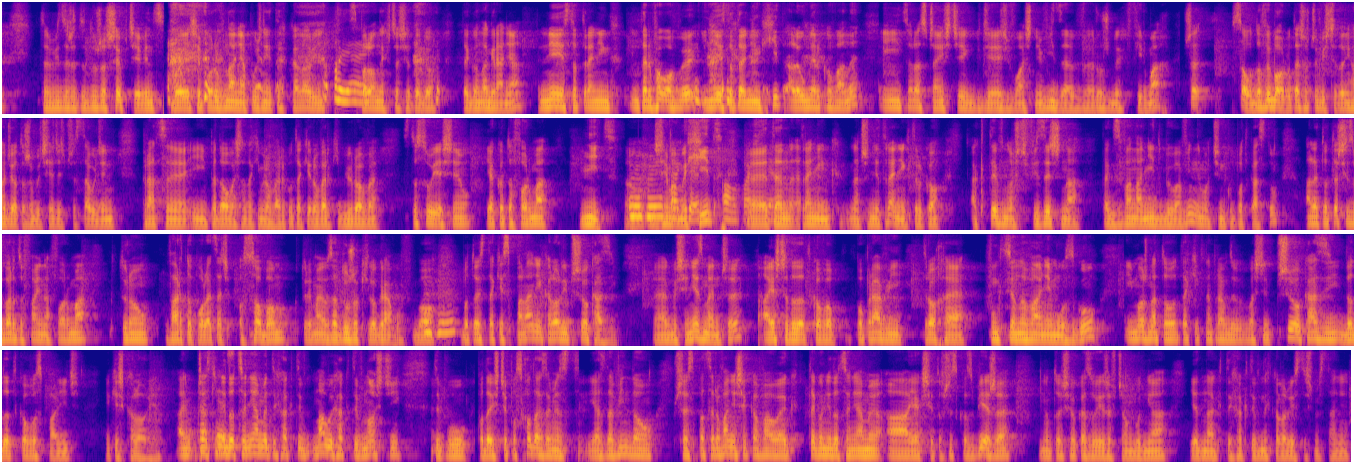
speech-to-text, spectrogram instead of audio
To widzę, że to dużo szybciej, więc boję się porównania później tych kalorii Ojej. spalonych w czasie tego, tego nagrania. Nie jest to trening interwałowy i nie jest to trening hit, ale umiarkowany i coraz częściej gdzieś właśnie widzę w różnych firmach, że są do wyboru. Też oczywiście to nie chodzi o to, żeby siedzieć przez cały dzień pracy i pedałować na takim rowerku. Takie rowerki biurowe stosuje się jako to forma NIT. Mhm, Dzisiaj tak mamy jest. hit, O. E, ten trening, znaczy nie trening, tylko aktywność fizyczna, tak zwana NIT, była w innym odcinku podcastu, ale to też jest bardzo fajna forma, którą warto polecać osobom, które mają za dużo kilogramów, bo, Mhm. bo to jest takie spalanie kalorii przy okazji. Jakby się nie zmęczy, a jeszcze dodatkowo poprawi trochę funkcjonowanie mózgu i można to tak jak naprawdę właśnie przy okazji dodatkowo spalić jakieś kalorie. A często nie doceniamy tych aktyw- małych aktywności, typu podejście po schodach zamiast jazda windą, przespacerowanie się kawałek. Tego nie doceniamy, a jak się to wszystko zbierze, no to się okazuje, że w ciągu dnia jednak tych aktywnych kalorii jesteśmy w stanie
